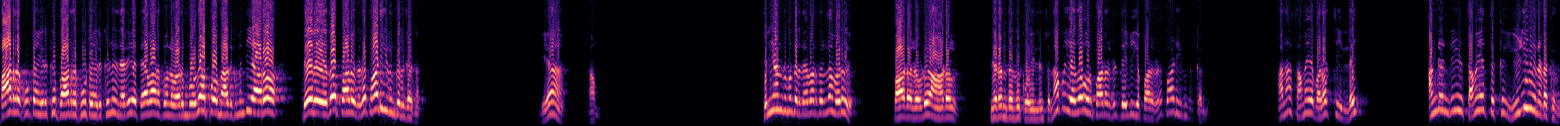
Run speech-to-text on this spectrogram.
பாடுற கூட்டம் இருக்கு பாடுற கூட்டம் இருக்குன்னு நிறைய தேவாரத்தில் வரும்போது அப்போ அதுக்கு முந்தி யாரோ வேற ஏதோ பாடல்களை பாடி இருந்திருக்காங்க. இல்லையா? ஆம். திருஞான சமுத்திர தேவாரத்திலாம் வருது. பாடலோடு ஆடல் நடந்தது கோயில்னு சொன்னா அப்போ ஏதோ ஒரு பாடல்கள் தெய்வீக பாடல்களை பாடி இருந்திருக்காங்க. ஆனால் சமய வளர்ச்சி இல்லை. அங்கங்கேயும் சமயத்துக்கு இழிவு நடக்குது.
